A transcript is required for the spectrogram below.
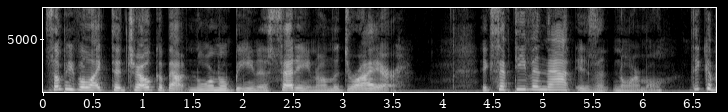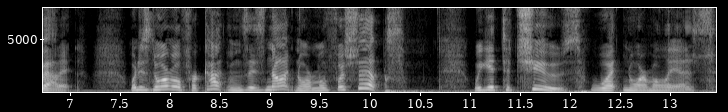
Some people like to joke about normal being a setting on the dryer. Except even that isn't normal. Think about it. What is normal for cottons is not normal for silks. We get to choose what normal is.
